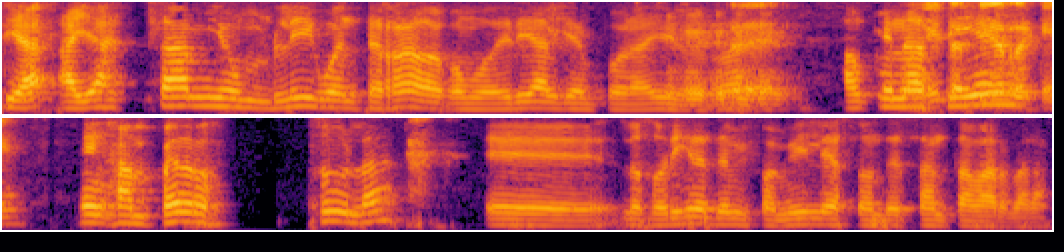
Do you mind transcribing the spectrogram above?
Y allá está mi ombligo enterrado, como diría alguien por ahí, ¿verdad? Aunque nací en, en San Pedro Sula, eh, los orígenes de mi familia son de Santa Bárbara.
